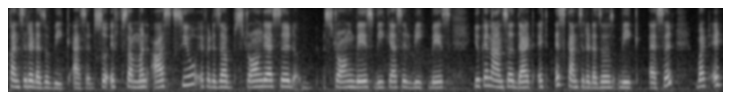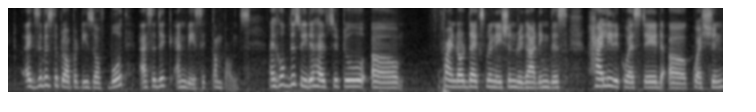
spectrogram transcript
considered as a weak acid. So if someone asks you if it is a strong acid strong base weak acid weak base you can answer that it is considered as a weak acid but it exhibits the properties of both acidic and basic compounds. I hope this video helps you to uh, find out the explanation regarding this highly requested uh, question.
